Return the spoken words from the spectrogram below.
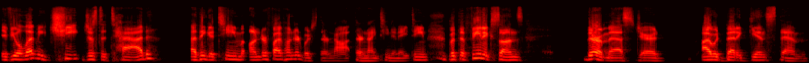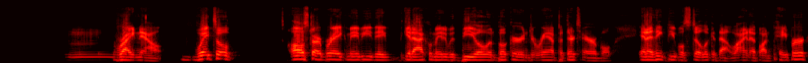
if you'll let me cheat just a tad. I think a team under 500, which they're not, they're 19 and 18, but the Phoenix Suns, they're a mess, Jared. I would bet against them Mm, right now. Wait till All Star break. Maybe they get acclimated with Beal and Booker and Durant, but they're terrible. And I think people still look at that lineup on paper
